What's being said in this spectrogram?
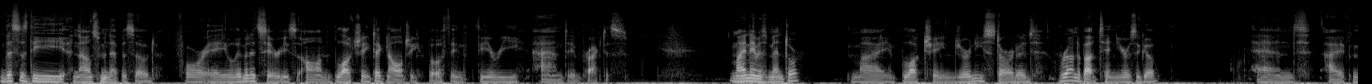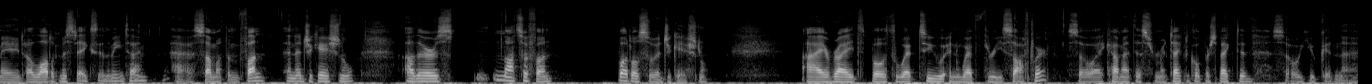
This is the announcement episode for a limited series on blockchain technology, both in theory and in practice. My name is Mentor. My blockchain journey started around about 10 years ago, and I've made a lot of mistakes in the meantime. Uh, some of them fun and educational, others not so fun, but also educational. I write both Web 2 and Web 3 software, so I come at this from a technical perspective, so you can uh,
